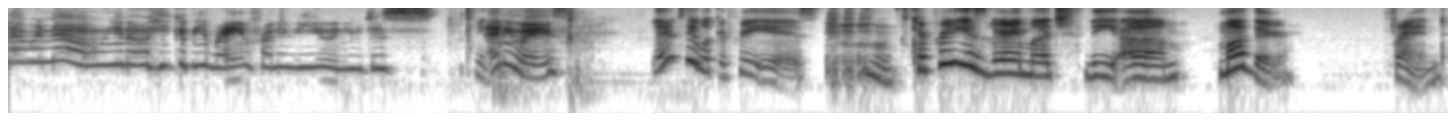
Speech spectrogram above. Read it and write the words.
never know. You know, he could be right in front of you, and you just. Anyways, let me tell you what Capri is. Capri is very much the um mother friend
